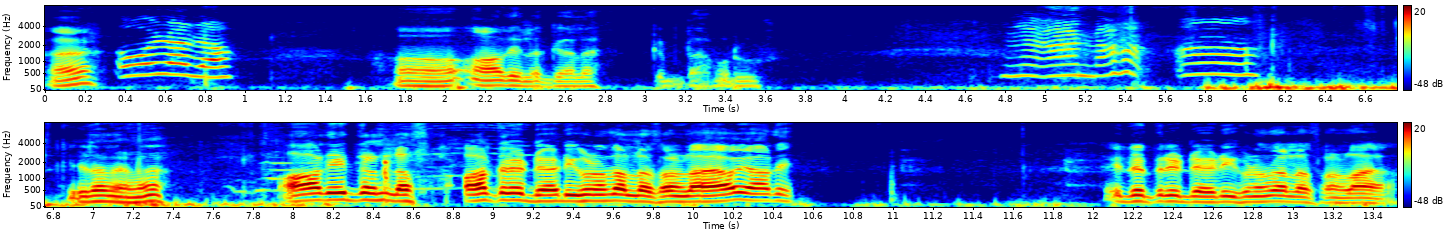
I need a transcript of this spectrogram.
ਹੈ? ਹਾਂ ਆ ਦੇ ਲੱਗਿਆ ਲੈ। ਕਿੱਡਾ ਆ। ਕਿਹੜਾ ਲੈਣਾ? ਆ ਦੇ ਇਧਰ ਲਸ ਆ ਤੇਰੇ ਡੈਡੀ ਹੁਣਾਂ ਦਾ ਲਸਣ ਲਾਇਆ ਹੋਇਆ ਆ ਦੇ ਇੱਧਰ ਤੇਰੇ ਡੈਡੀ ਹੁਣਾਂ ਦਾ ਲਸਣ ਲਾਇਆ।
